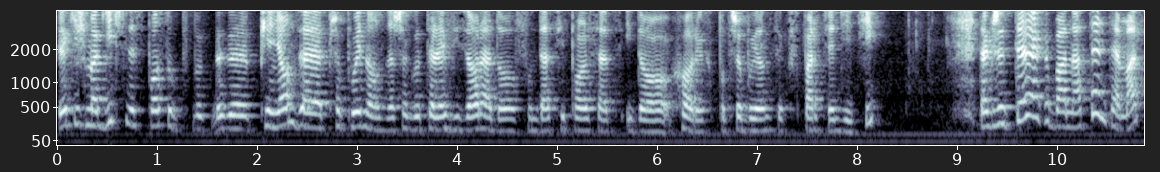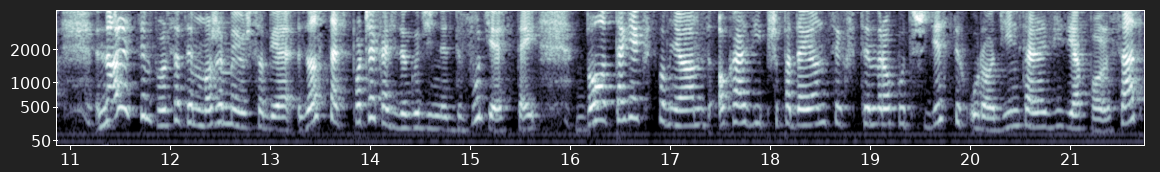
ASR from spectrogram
w jakiś magiczny sposób e, e, pieniądze przepłyną z naszego telewizora do Fundacji Polsat i do chorych potrzebujących wsparcia dzieci. Także tyle chyba na ten temat. No ale z tym Polsatem możemy już sobie zostać, poczekać do godziny 20, bo tak jak wspomniałam, z okazji przypadających w tym roku 30 urodzin telewizja Polsat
